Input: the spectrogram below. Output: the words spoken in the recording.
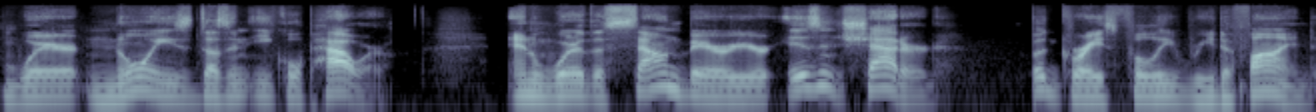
where noise doesn't equal power, and where the sound barrier isn't shattered, but gracefully redefined.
